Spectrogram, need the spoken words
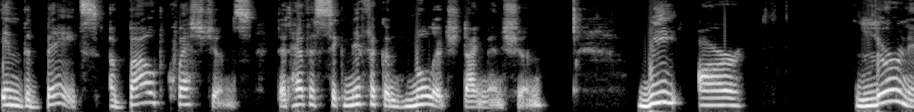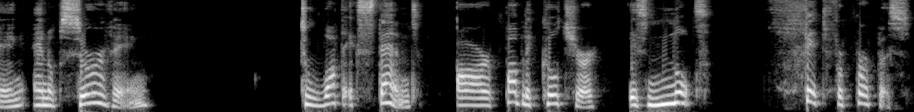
in debates about questions that have a significant knowledge dimension, we are learning and observing to what extent our public culture is not fit for purpose.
